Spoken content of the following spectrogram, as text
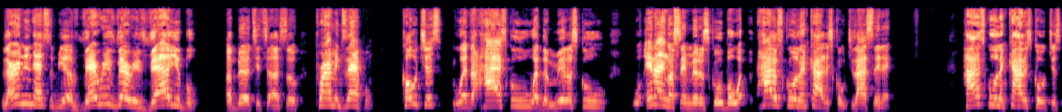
Learning has to be a very, very valuable ability to us. So, prime example coaches, whether high school, whether middle school, well, and I ain't gonna say middle school, but what high school and college coaches, I say that. High school and college coaches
